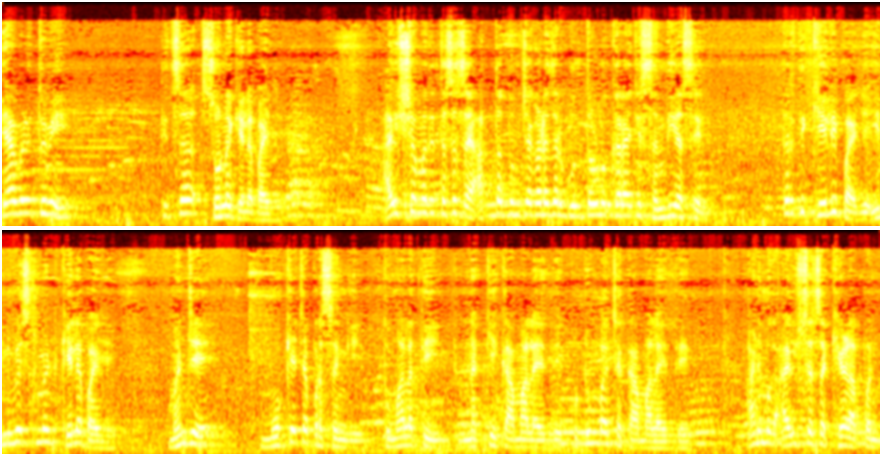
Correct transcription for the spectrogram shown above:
त्यावेळी तुम्ही तिचं सोनं केलं पाहिजे. आयुष्यामध्ये तसंच आहे आत्ता तुमच्याकडे जर गुंतवणूक करायची संधी असेल तर ती केली पाहिजे इन्व्हेस्टमेंट केलं पाहिजे. म्हणजे मोक्याच्या प्रसंगी तुम्हाला ती नक्की कामाला येते कुटुंबाच्या कामाला येते आणि मग आयुष्याचा खेळ आपण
